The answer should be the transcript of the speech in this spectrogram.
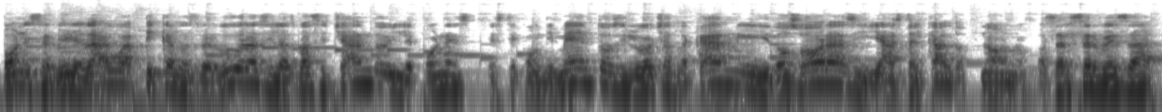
pones a hervir el agua, picas las verduras y las vas echando y le pones este condimentos y luego echas la carne y dos horas y ya está el caldo. No, no, hacer cerveza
